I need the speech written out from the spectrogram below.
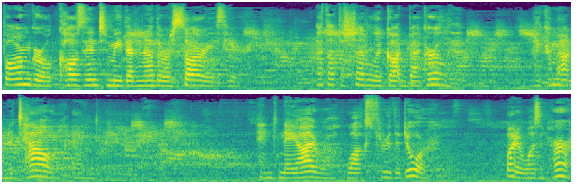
farm girl calls in to me that another Asari is here. I thought the shuttle had gotten back early. I come out in a towel and... And Naira walks through the door. But it wasn't her.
